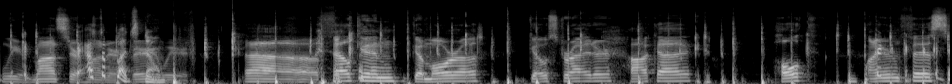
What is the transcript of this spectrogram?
Weird. Monster Hunter. Bloodstone. Very weird. Uh, Falcon, Gamora, Ghost Rider, Hawkeye, Hulk, Iron Fist,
